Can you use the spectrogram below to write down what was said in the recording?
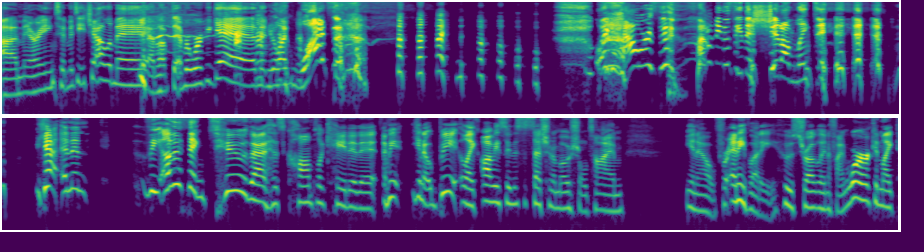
i'm marrying Timothée Chalamet. I don't have to ever work again. And you're like what? Like how is it? I don't need to see this shit on linkedin. Yeah, and then the other thing too that has complicated it. I mean, you know, be like obviously this is such an emotional time, you know, for anybody who's struggling to find work and like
